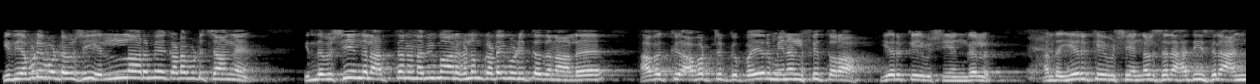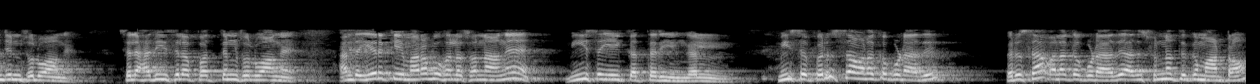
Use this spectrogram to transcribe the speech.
இது எப்படிப்பட்ட விஷயம்? எல்லாருமே கடைபிடிச்சாங்க. இந்த விஷயங்கள் அத்தனை நபிமார்களும் கடைபிடித்ததுனால அவருக்கு அவற்றுக்கு பெயர் மினல் ஃபித்ரா இயற்கை விஷயங்கள். அந்த இயற்கை விஷயங்கள் சில ஹதீஸில் அஞ்சுன்னு சொல்லுவாங்க. சில ஹதீஸில் பத்துன்னு சொல்லுவாங்க. அந்த இயற்கை மரபுகளை சொன்னாங்க மீசையை கத்தரியுங்கள் மீசை பெருசாக வளர்க்கக்கூடாது. பெருசாக வளர்க்கக்கூடாது. அது சுண்ணத்துக்கு மாற்றம்.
